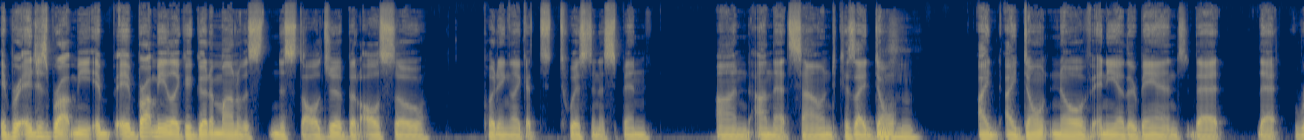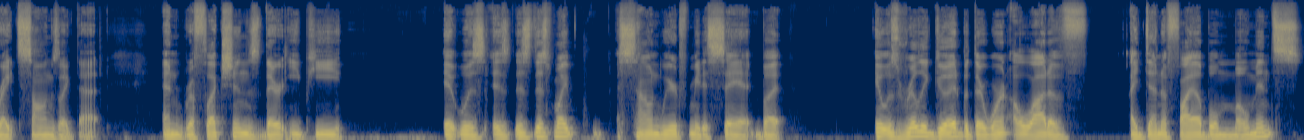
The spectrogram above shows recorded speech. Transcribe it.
it, it just brought me it, it brought me like a good amount of nostalgia but also putting like a t- twist and a spin on on that sound because i don't Mhm. I I don't know of any other band that that writes songs like that. And Reflections, their EP, it was is this this might sound weird for me to say it, but it was really good, but there weren't a lot of identifiable moments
